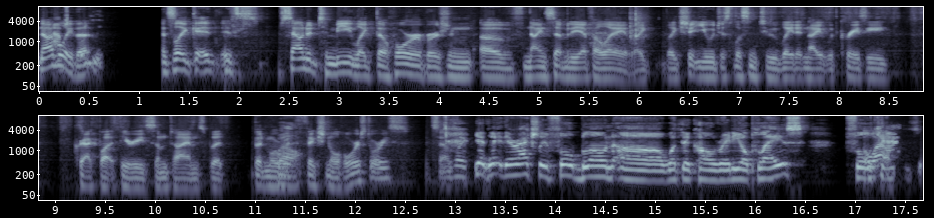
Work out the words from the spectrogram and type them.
No, I believe that. It's like it, it's sounded to me like the horror version of 970 FLA, like like shit you would just listen to late at night with crazy crackpot theories sometimes, but but more Well. with fictional horror stories. It sounds like. Yeah, they, they're actually full blown uh, what they call radio plays. Full Oh, wow. cast.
